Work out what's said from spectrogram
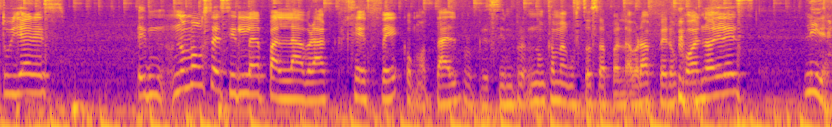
tú ya eres no me gusta decir la palabra jefe como tal, porque siempre, nunca me gustó esa palabra, pero cuando eres líder,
